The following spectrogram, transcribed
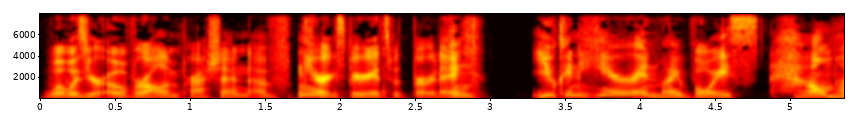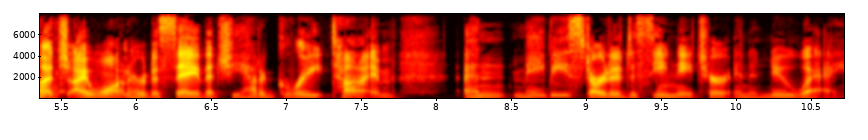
what was your overall impression of your experience with birding? You can hear in my voice how much I want her to say that she had a great time and maybe started to see nature in a new way.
